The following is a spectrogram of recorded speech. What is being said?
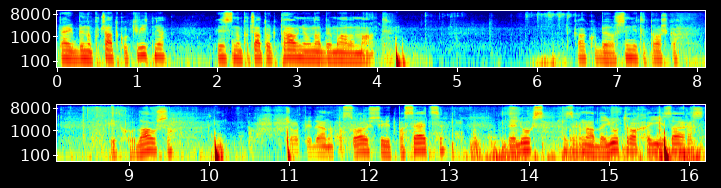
так якби на початку квітня, десь на початок травня вона би мала мати. Така кубила. Шиніта трошки підхудавша. Що, піде на пасовище, відпасеться. Делюкс. Зерна даю трохи їй зараз.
